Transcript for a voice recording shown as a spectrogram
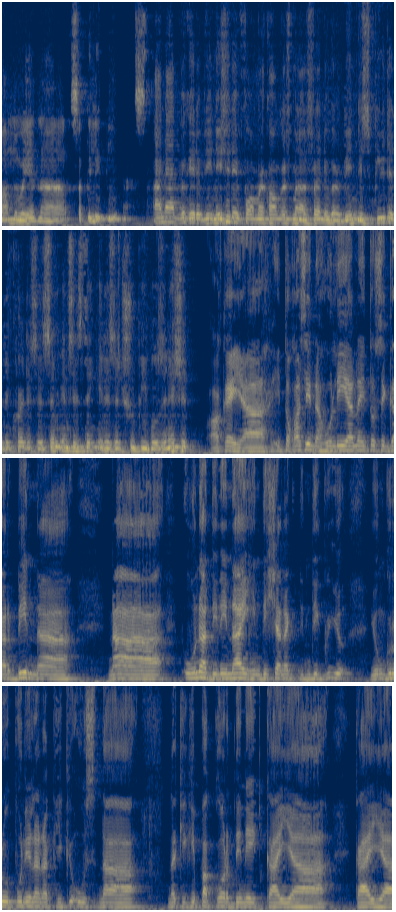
mamamayan na sa Pilipinas. An advocate of the initiative, former Congressman Alfredo Garbin, disputed the criticism, insisting it is a true People's Initiative. Okay, ah ito kasi nahulihan na ito si Garbin na na una dininay hindi siya nag, hindi yu- yung grupo nila nakikius na nakikipag-coordinate kaya kaya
